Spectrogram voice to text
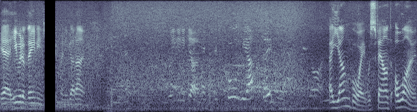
Yeah, he would have been in when he got home. Where are you going to go? It's cool here, see? A young boy was found alone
